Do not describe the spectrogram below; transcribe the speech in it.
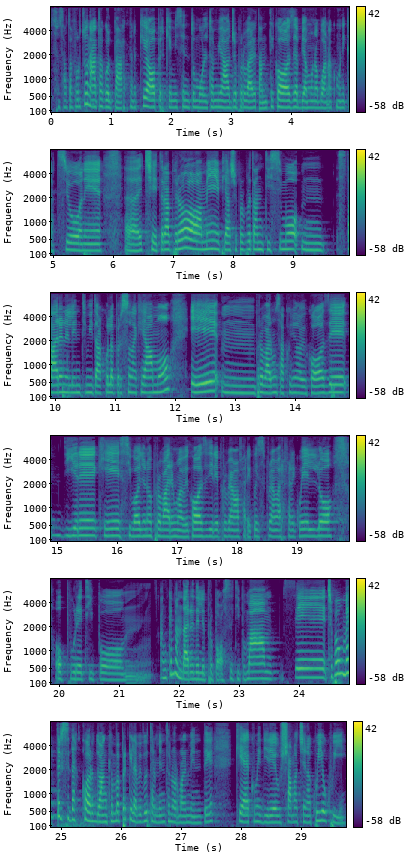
sono stata fortunata col partner che ho perché mi sento molto a mio agio a provare tante cose, abbiamo una buona comunicazione, eh, eccetera, però a me piace proprio tantissimo mh, stare nell'intimità con la persona che amo e mh, provare un sacco di nuove cose, dire che si vogliono provare nuove cose, dire proviamo a fare questo, proviamo a fare quello, oppure tipo mh, anche mandare delle proposte, tipo ma se, cioè proprio mettersi d'accordo anche, ma perché l'avevo talmente normalmente che è come dire usciamo a cena qui o qui,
